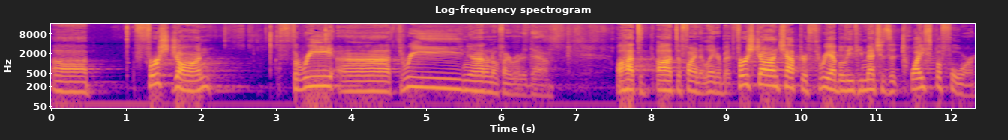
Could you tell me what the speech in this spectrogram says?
uh, 1 John 3, uh, 3, no, I don't know if I wrote it down. I'll have, to, I'll have to find it later. But 1 John chapter 3, I believe he mentions it twice before.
